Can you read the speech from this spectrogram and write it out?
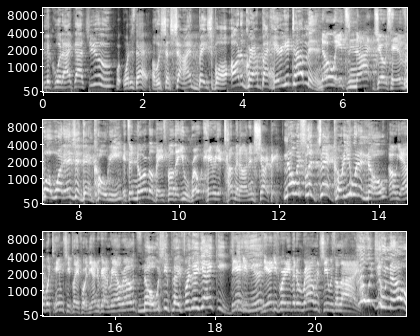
look what I got you. What, what is that? Oh, it's a signed baseball autographed by Harriet Tubman. No, it's not, Joseph. Well, what is it then, Cody? It's a normal baseball that you wrote Harriet Tubman on in Sharpie. no, it's legit, Cody. You wouldn't know. Oh yeah, what team she play for? The Underground Railroads? No, she played for the Yankees. The Yankees, idiot. the Yankees weren't even around when she was alive. How would you know?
